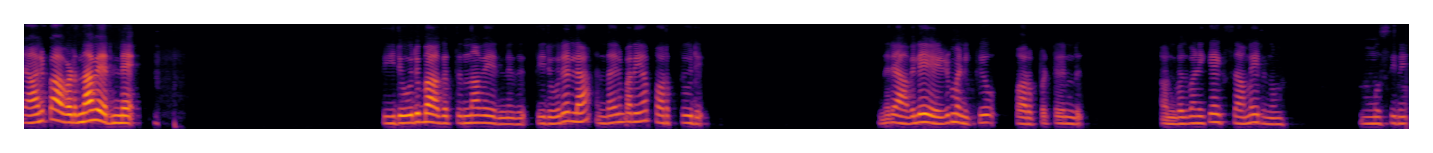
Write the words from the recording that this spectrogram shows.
ഞാനിപ്പോ അവിടുന്നാ വരുന്നേ തിരൂര് ഭാഗത്തു നിന്നാണ് വരുന്നത്. തിരൂരല്ല എന്തായാലും പറയാ പുറത്തൂര്. ഇന്ന് രാവിലെ ഏഴ് മണിക്ക് പുറപ്പെട്ടിട്ടുണ്ട്. ഒൻപത് മണിക്ക് എക്സാം ആയിരുന്നു മുസിന്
